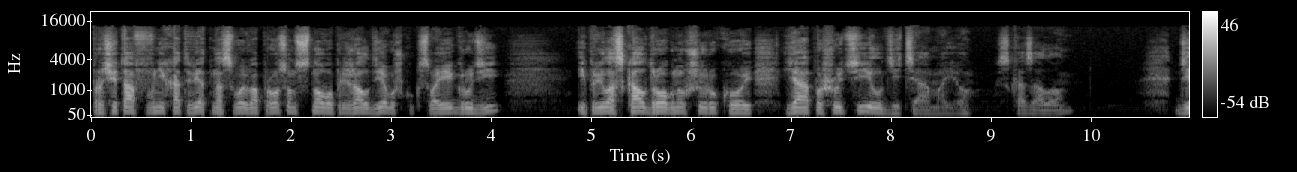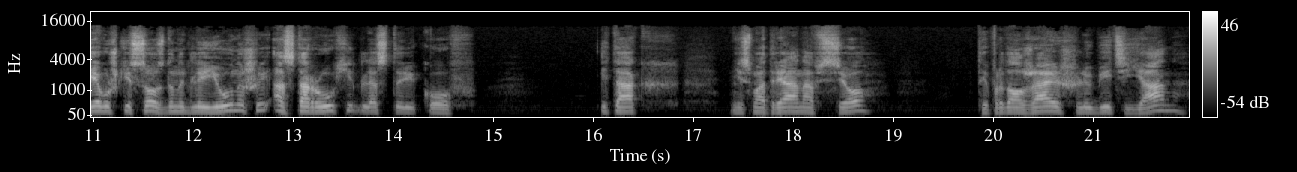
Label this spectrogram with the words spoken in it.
Прочитав в них ответ на свой вопрос, он снова прижал девушку к своей груди — и приласкал дрогнувшей рукой. — Я пошутил, дитя мое, — сказал он. Девушки созданы для юношей, а старухи для стариков. Итак, несмотря на все, ты продолжаешь любить Яна?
